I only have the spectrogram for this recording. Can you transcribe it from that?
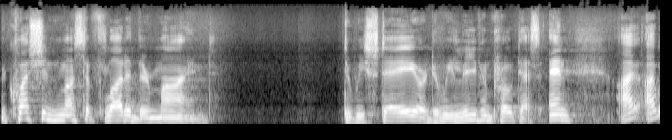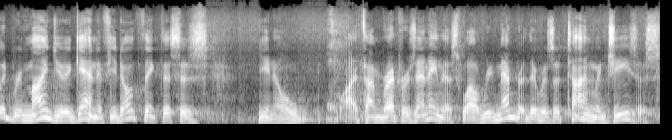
The question must have flooded their mind. Do we stay or do we leave in protest? And I, I would remind you again if you don't think this is you know, if I'm representing this well, remember there was a time when Jesus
